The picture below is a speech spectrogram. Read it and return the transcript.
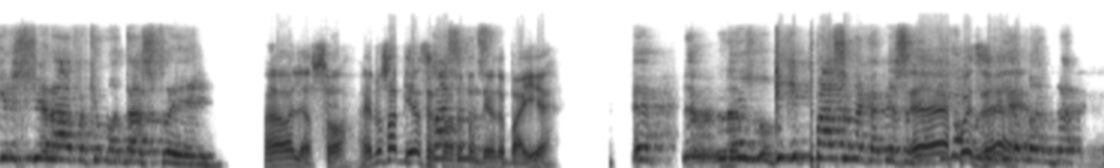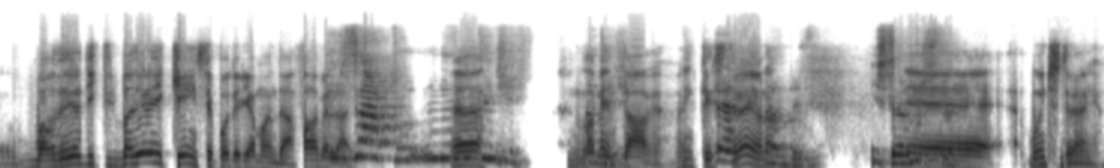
que ele esperava que eu mandasse para ele. Ah, olha só, eu não sabia essa história da bandeira do Bahia. É, não, não, o que, que, passa na cabeça dele? É, que pois é. Mandar? Bandeira de, bandeira de quem você poderia mandar? Fala a verdade. Exato, não é, entendi. Lamentável. É estranho, né? Estranho, é, muito estranho.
